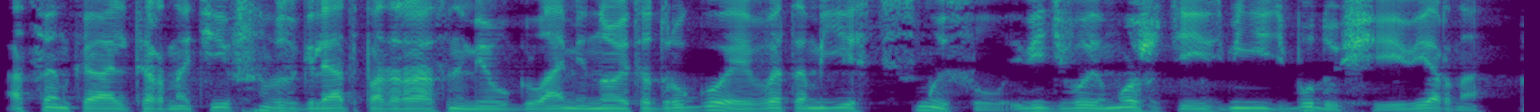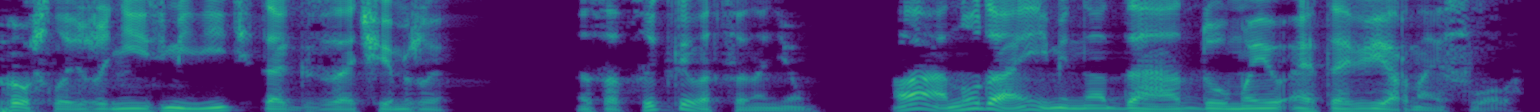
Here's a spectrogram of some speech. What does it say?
Оценка альтернатив, взгляд под разными углами, но это другое, в этом есть смысл, ведь вы можете изменить будущее, верно? Прошлое же не изменить, так зачем же? Зацикливаться на нем? А, ну да, именно, да, думаю, это верное слово.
